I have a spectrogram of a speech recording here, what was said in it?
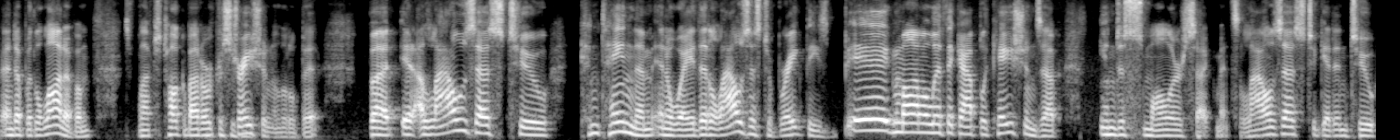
end up with a lot of them. So we'll have to talk about orchestration a little bit. But it allows us to contain them in a way that allows us to break these big monolithic applications up into smaller segments, allows us to get into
